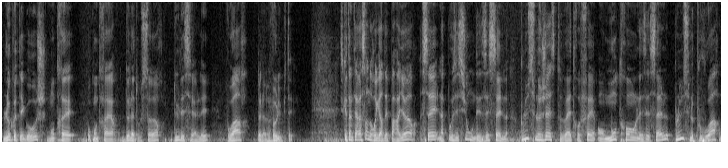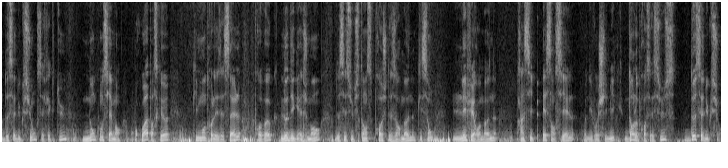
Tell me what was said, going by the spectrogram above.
Le côté gauche montrait au contraire de la douceur, du laisser aller, voire de la volupté. Ce qui est intéressant de regarder par ailleurs, c'est la position des aisselles. Plus le geste va être fait en montrant les aisselles, plus le pouvoir de séduction s'effectue non consciemment. Pourquoi? Parce que qui montre les aisselles provoque le dégagement de ces substances proches des hormones qui sont les phéromones, principe essentiel au niveau chimique dans le processus de séduction.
